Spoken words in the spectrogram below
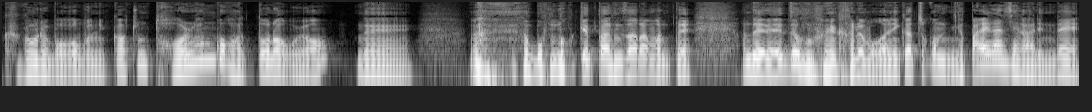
그거를 먹어보니까 좀 덜한 것 같더라고요. 네. 못 먹겠다는 사람한테. 근데 레드 오메가를 먹으니까 조금 빨간색 알인데,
